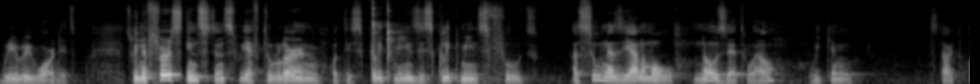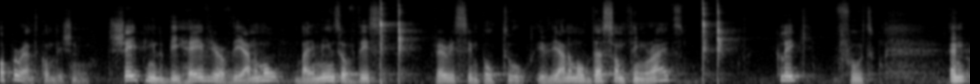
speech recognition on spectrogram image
we reward it. So, in the first instance, we have to learn what this click means. This click means food. As soon as the animal knows that well, we can start operant conditioning, shaping the behavior of the animal by means of this very simple tool. If the animal does something right, click, food. And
